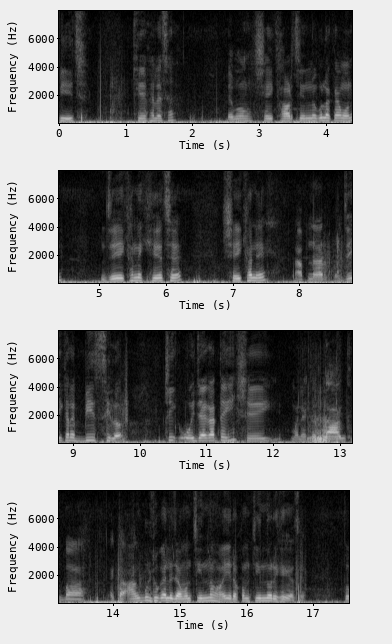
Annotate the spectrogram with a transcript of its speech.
বীজ খেয়ে ফেলেছে এবং সেই খাওয়ার চিহ্নগুলো কেমন? যেইখানে খেয়েছে, সেইখানে আপনার যেইখানে বীজ ছিল, ঠিক ওই জায়গাতেই সেই মানে একটা দাগ বা একটা আঙ্গুল ঢুকাইলে যেমন চিহ্ন হয়, এরকম চিহ্ন রেখে গেছে। তো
